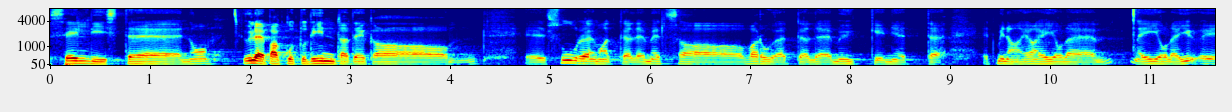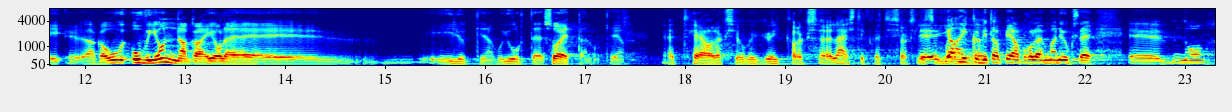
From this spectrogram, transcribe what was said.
selliste noh, ülepakutud hindadega äh, suurematele metsavarujatele müüki, nii et, et mina ja ei ole, ei ole, aga huvi on, aga ei ole hiljuti nagu juurde soetanud, jah et hea oleks ju, kui kõik oleks lähestikku, et siis oleks lihtsam. jah, ikkagi ta peab olema niisuguse noh,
